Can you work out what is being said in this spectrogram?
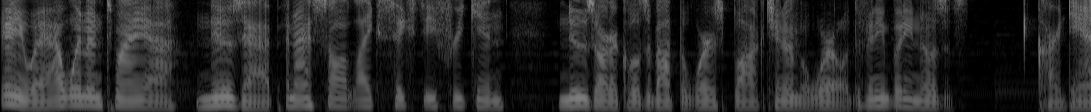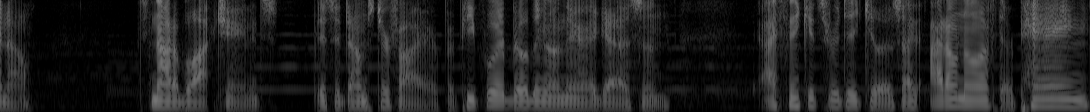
Anyway, I went into my uh, news app and I saw like 60 freaking news articles about the worst blockchain in the world. If anybody knows, it's Cardano. It's not a blockchain. It's it's a dumpster fire, but people are building on there, I guess, and I think it's ridiculous. I, I don't know if they're paying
